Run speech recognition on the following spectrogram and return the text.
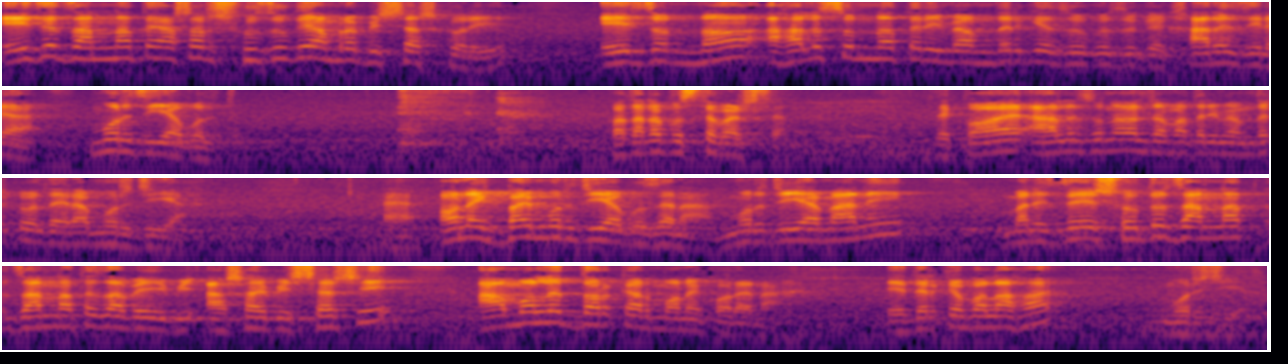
এই যে জান্নাতে আসার সুযোগে আমরা বিশ্বাস করি, এই জন্য আহলে সুন্নাতের ইমামদেরকে যুগে যুগে খারেজিরা মর্জিয়া বলতো। কথাটা বুঝতে পারছেন? যে কয় আহলে সুন্নাত জামাতের ইমামদেরকে বলতে, এরা মুরজিয়া। হ্যাঁ অনেক ভাই মুরজিয়া বুঝে না। মুরজিয়া মানে মানে যে শুধু জান্নাত, জান্নাতে যাবে আশায় বিশ্বাসী, আমলের দরকার মনে করে না। এদেরকে বলা হয় মর্জিয়া।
